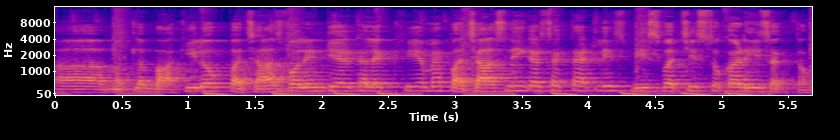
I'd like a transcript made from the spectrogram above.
आ, मतलब बाकी लोग पचास वॉलेंटियर कलेक्ट किए मैं पचास नहीं कर सकता एटलीस्ट बीस पच्चीस तो कर ही सकता हूँ।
